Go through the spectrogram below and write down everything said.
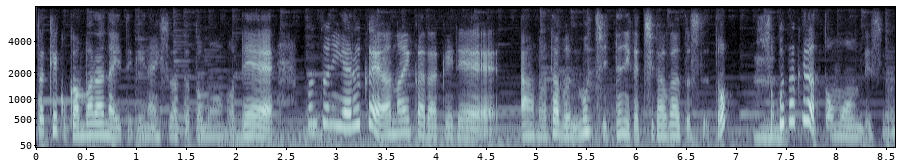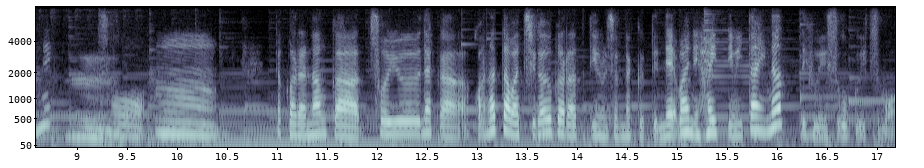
結構頑張らないといけない人だったと思うので、本当にやるかやらないかだけで、あの多分もし何か違うがあるとすると、そこだけだと思うんですよね。うんそう。うん。だからなんかそういうなんかこうあなたは違うからっていうのじゃなくてね輪に入ってみたいなっていうふうにすごくいつも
